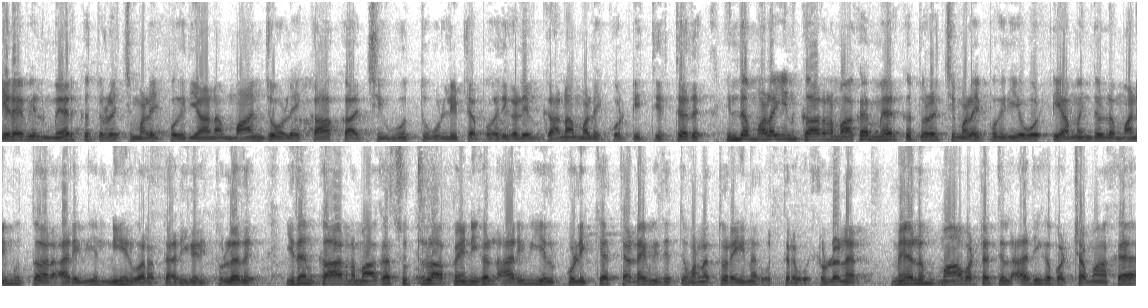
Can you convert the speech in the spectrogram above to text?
இரவில் மேற்கு தொடர்ச்சி மலைப்பகுதியான மாஞ்சோலை காக்காச்சி ஊத்து உள்ளிட்ட பகுதிகளில் கனமழை கொட்டி தீர்த்தது. இந்த மழையின் காரணமாக மேற்கு தொடர்ச்சி மலைப்பகுதியை ஒட்டி அமைந்துள்ள மணிமுத்தார் அருவியில் நீர்வரத்து அதிகரித்துள்ளது. இதன் காரணமாக சுற்றுலா பயணிகள் அருவியில் குளிக்க தடை விதித்து வனத்துறையினர் உத்தரவிட்டுள்ளனர். மேலும் மாவட்டத்தில் அதிகபட்சமாக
